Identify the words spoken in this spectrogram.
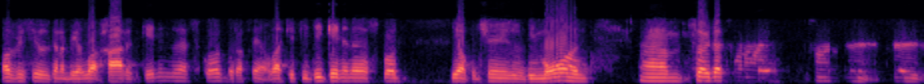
obviously it was going to be a lot harder to get into that squad. But I felt like if you did get into that squad, the opportunities would be more. And um, so that's when I decided to, to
